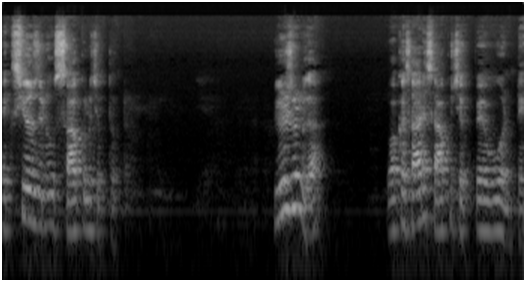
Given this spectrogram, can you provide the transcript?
ఎక్స్క్యూజులు సాకులు చెప్తుంటారు యూజువల్గా ఒకసారి సాకు చెప్పేవు అంటే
